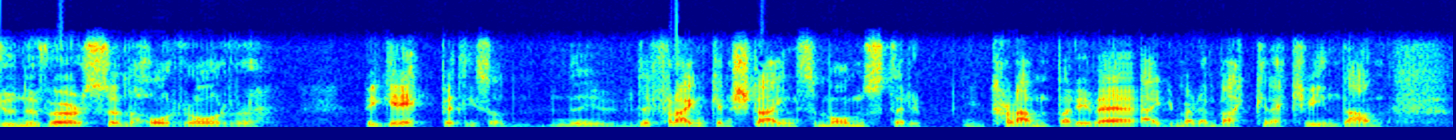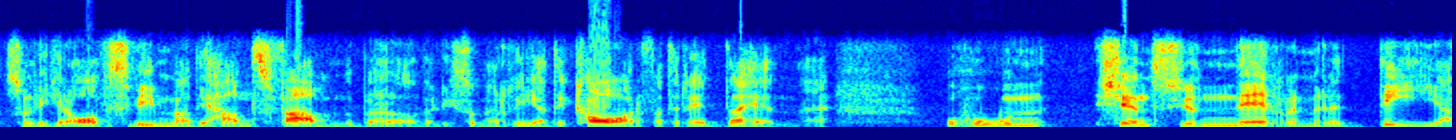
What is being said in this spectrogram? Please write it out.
universal horror begreppet liksom. Det Frankensteins monster klampar iväg med den vackra kvinnan som ligger avsvimmad i hans famn och behöver liksom en redig kar för att rädda henne. Och hon känns ju närmre det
